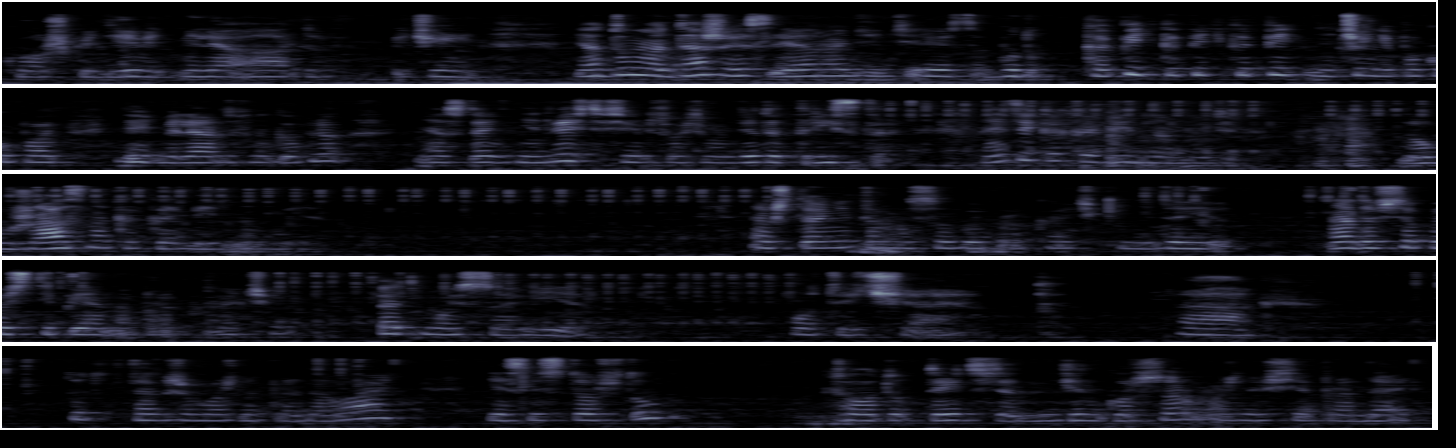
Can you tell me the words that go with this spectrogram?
Кошка 9 миллиардов печенье. Я думаю, даже если я ради интереса буду копить, копить, копить, ничего не покупать, 9 миллиардов накоплю, мне останется не 278, а где-то 300. Знаете, как обидно будет? Да ужасно, как обидно будет. Так что они там особой прокачки не дают. Надо все постепенно прокачивать. Это мой совет. Отвечаю. Так. Тут также можно продавать. Если 100 штук, то тут 31 курсор можно все продать.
